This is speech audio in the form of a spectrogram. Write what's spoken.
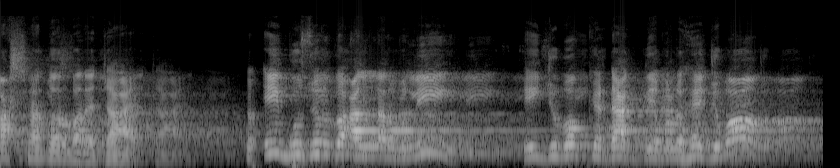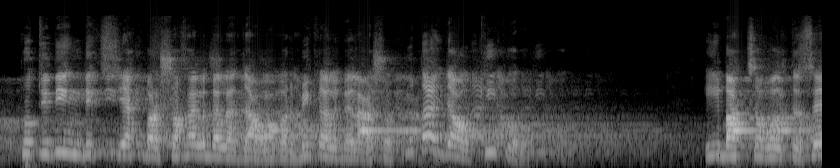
বাদশাহ দরবারে যায়। তো এই বুজুর্গ আল্লাহর বলি এই যুবককে ডাক দিয়ে বলো, হে যুবক, প্রতিদিন দেখছি একবার সকালবেলা যাও, আবার বিকাল বেলা আসো। কোথায় যাও? কি করো? এই বাচ্চা বলতেছে,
